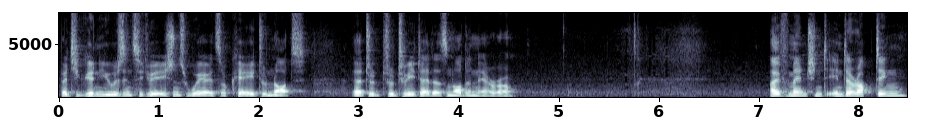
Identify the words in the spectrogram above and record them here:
that you can use in situations where it's okay to not uh, to, to treat that as not an error. I've mentioned interrupting.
